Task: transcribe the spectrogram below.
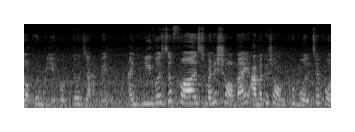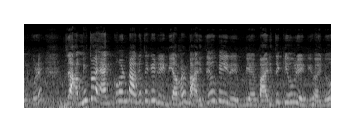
যখন বিয়ে করতেও যাবে। And he was the first মানে সবাই আমাকে শঙ্খ বলছে ফোন করে যে আমি তো এক ঘণ্টা আগে থেকে রেডি আমার বাড়িতেও কেউ বাড়িতে কেউ রেডি হয়নি। ও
